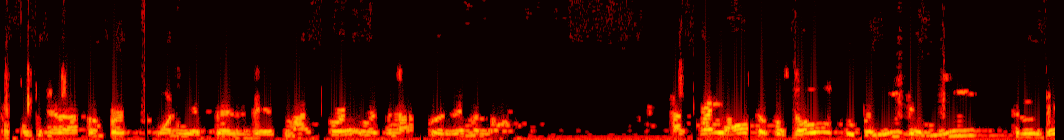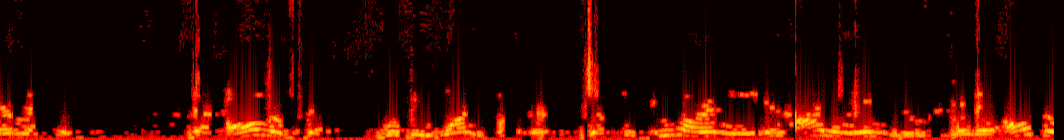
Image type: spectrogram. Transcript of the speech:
And picking it up in verse 20, it says this My prayer is not for them alone. I pray also for those who believe in me through their message, that all of them will be one, Father, just as you are in me and I am in you. May they also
